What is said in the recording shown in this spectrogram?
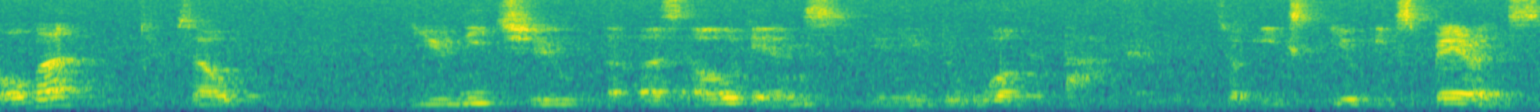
over. So you need to, uh, as audience, you need to walk back. So ex you experience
